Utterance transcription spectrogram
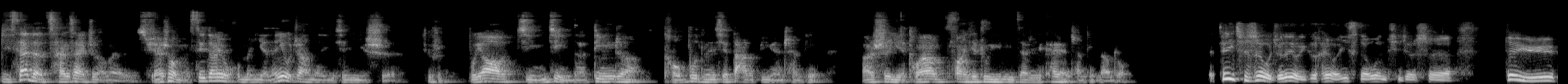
比赛的参赛者们、选手们、C 端用户们也能有这样的一些意识。就是不要紧紧的盯着头部的那些大的闭源产品，而是也同样放一些注意力在这些开源产品当中。这其实我觉得有一个很有意思的问题，就是对于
